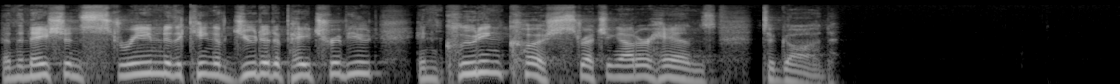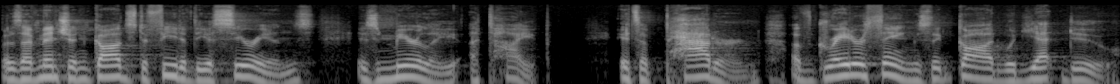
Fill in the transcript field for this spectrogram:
and the nations streamed to the king of Judah to pay tribute, including Cush stretching out her hands to God. But as I've mentioned, God's defeat of the Assyrians is merely a type. It's a pattern of greater things that God would yet do.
